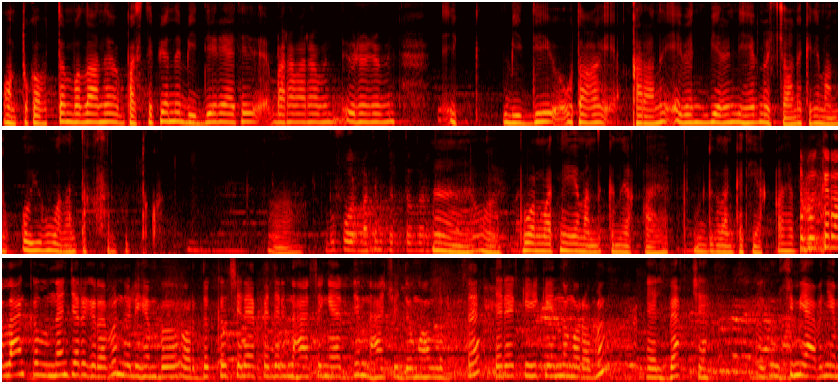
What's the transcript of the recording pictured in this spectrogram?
Онтукабыттан баланы постепенно бидди рәті бара-барабын өрөрөбін. Бидди утаға қараны эбен берен ихерін өтчағаны кене манны ойығы балан тақсыр бұттық. Бу форматын кыны. Бу каралан кылынан жаргырабын, бу кыл хасың. Семьябын.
